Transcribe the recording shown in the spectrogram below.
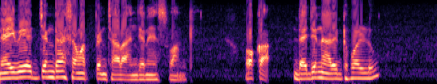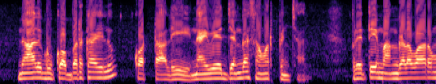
నైవేద్యంగా సమర్పించాలి ఆంజనేయ స్వామికి. ఒక డజన్ అరటిపళ్ళు నాలుగు కొబ్బరికాయలు కొట్టాలి నైవేద్యంగా సమర్పించాలి. ప్రతి మంగళవారం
